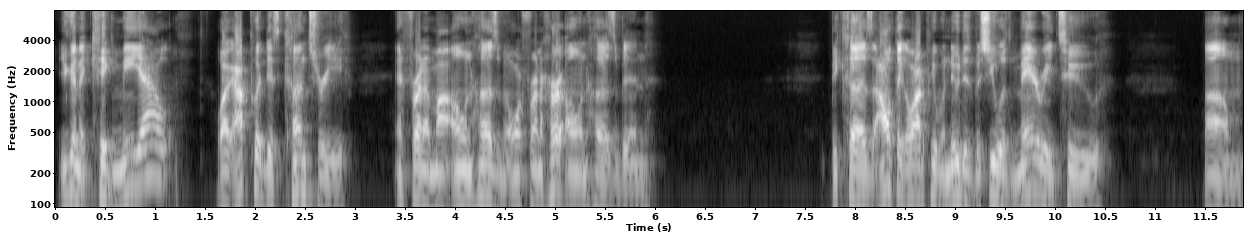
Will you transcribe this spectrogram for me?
You're to kick me out? Like, I put this country in front of my own husband or in front of her own husband. Because I don't think a lot of people knew this, but she was married to um,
